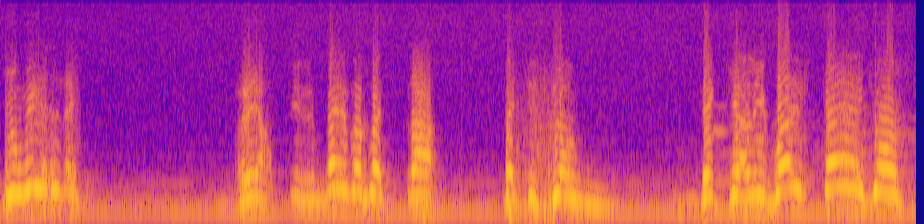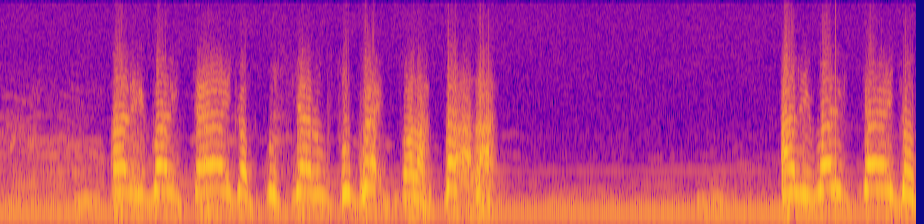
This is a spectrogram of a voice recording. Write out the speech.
de humildes, reafirmemos nuestra decisión de que al igual que ellos, al igual que ellos pusieron su pecho a las balas, al igual que ellos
